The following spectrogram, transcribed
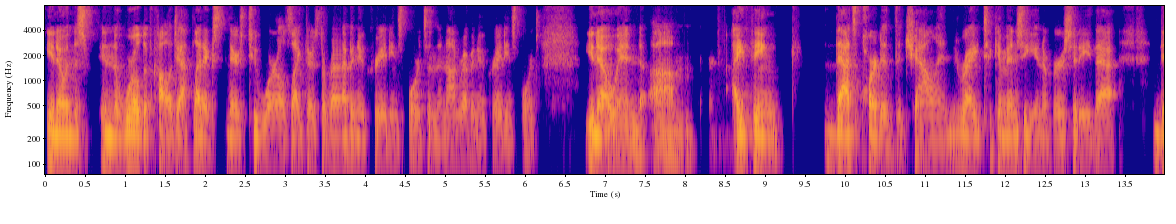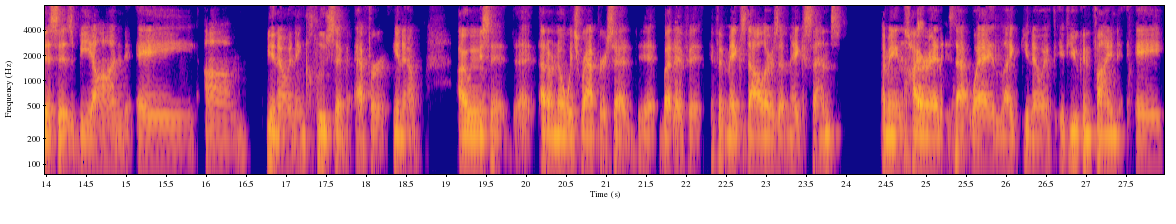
you know in this in the world of college athletics there's two worlds. Like there's the revenue creating sports and the non-revenue creating sports you know, and um, I think that's part of the challenge, right? To convince a university that this is beyond a, um, you know, an inclusive effort. You know, I always say, I don't know which rapper said it, but if it if it makes dollars, it makes sense. I mean, higher ed is that way. Like, you know, if if you can find a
